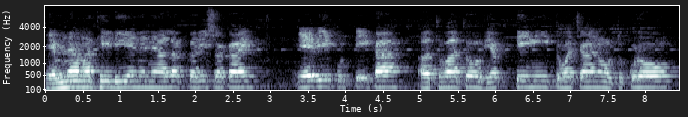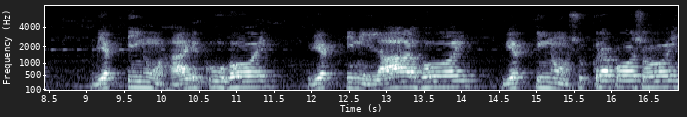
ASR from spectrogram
એમનામાંથી ડીએનએને અલગ કરી શકાય એવી પુટ્ટિકા અથવા તો વ્યક્તિની ત્વચાનો ટુકડો, વ્યક્તિનું હાડકું હોય, વ્યક્તિની લાળ હોય, વ્યક્તિનો શુક્રકોષ હોય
